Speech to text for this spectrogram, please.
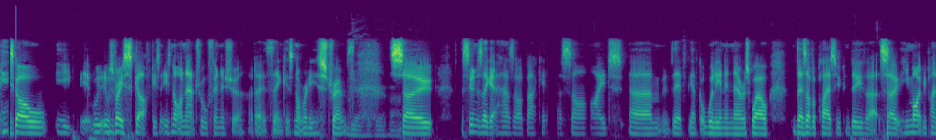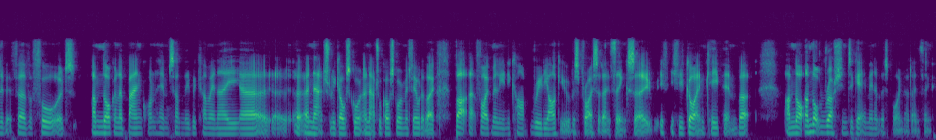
His goal, he it, it was very scuffed. He's, he's not a natural finisher. I don't think it's not really his strength. Yeah, so as soon as they get Hazard back in the side, um, they've, they've got Willian in there as well. There's other players who can do that. So he might be playing a bit further forward. I'm not going to bank on him suddenly becoming a uh, a naturally goal scorer, a natural goal scorer midfielder though. But at five million, you can't really argue with his price. I don't think so. If, if you've got him, keep him. But I'm not I'm not rushing to get him in at this point. I don't think.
